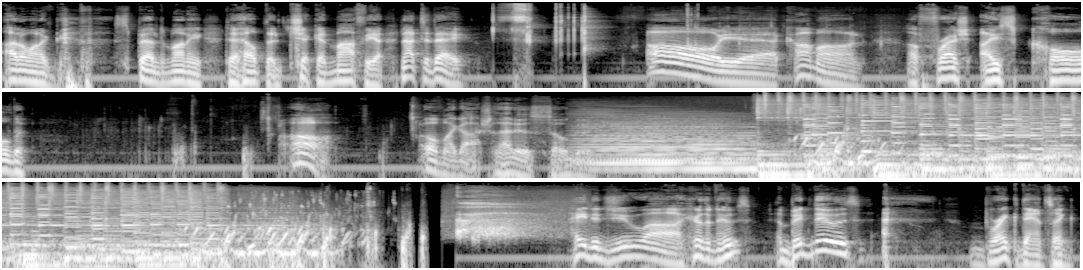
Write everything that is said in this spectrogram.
I don't want to spend money to help the chicken mafia. Not today. Oh yeah, come on, a fresh ice cold. Oh, oh my gosh, that is so good. Hey, did you uh, hear the news? Big news. Breakdancing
